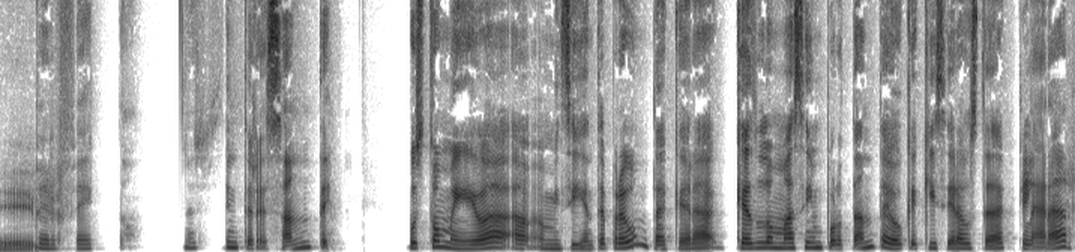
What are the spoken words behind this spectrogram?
Eh, Perfecto. es interesante justo me iba a, mi siguiente pregunta, que era, ¿qué es lo más importante o qué quisiera usted aclarar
